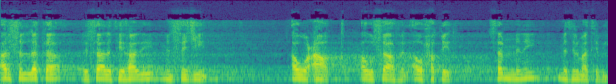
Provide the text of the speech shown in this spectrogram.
أرسل لك رسالتي هذه من سجين أو عاق أو سافل أو حقير. سمني مثل ما تبي.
